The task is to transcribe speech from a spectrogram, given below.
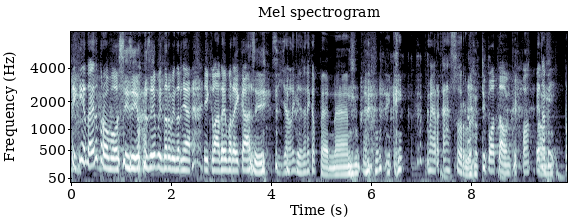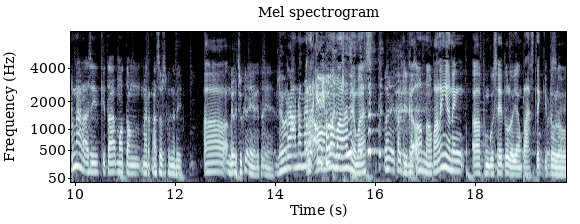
Iki kita itu promosi sih, maksudnya pinter-pinternya iklannya mereka sih. Sialnya biasanya kebanan. Ini merek kasur loh. Dipotong. Dipotong. Eh tapi pernah gak sih kita motong merek kasur sebenarnya? Eh, Enggak juga ya kita ya. Lah ora ono ora mereknya. ono malah ya mas. Oh, kalau di Gak ono. Paling yang yang eh, bungkusnya itu loh, yang plastik itu loh.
